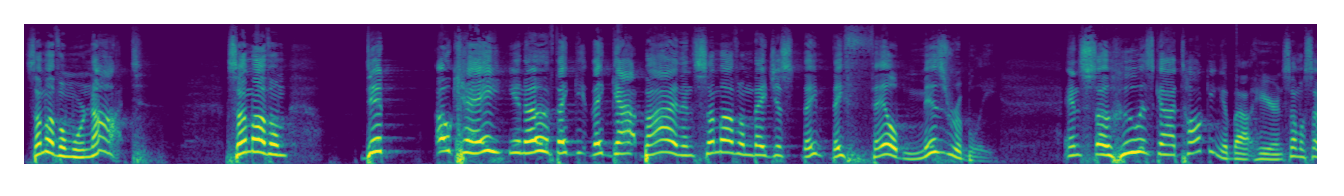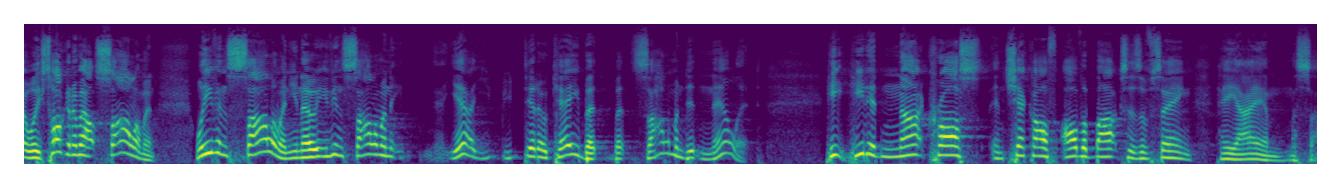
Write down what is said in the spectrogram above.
some of them were not. Some of them did okay, you know, if they, they got by, then some of them they just they, they failed miserably. And so who is God talking about here? And some will say, well, he's talking about Solomon. Well, even Solomon, you know, even Solomon, yeah, you, you did okay, but but Solomon didn't nail it. He, he did not cross and check off all the boxes of saying, hey, I am Messiah.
